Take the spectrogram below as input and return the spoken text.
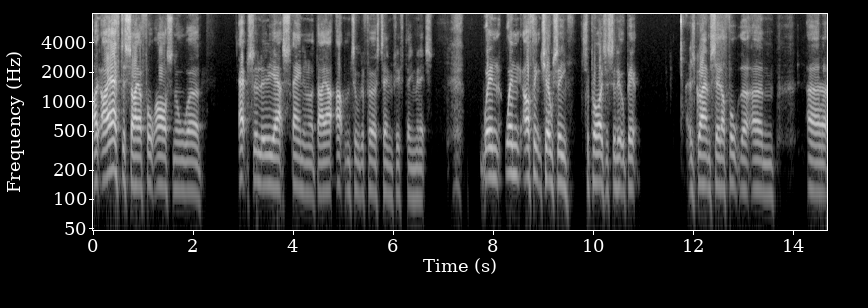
I, I have to say, I thought Arsenal were absolutely outstanding on the day up, up until the first 10, 15 minutes. When when I think Chelsea surprised us a little bit, as Graham said, I thought that um, uh,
